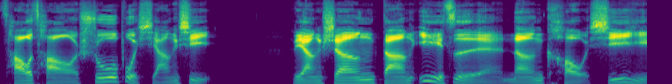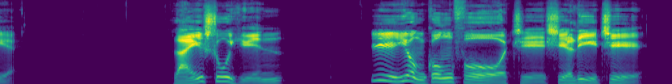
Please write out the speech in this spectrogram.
草草书不详细，两声等义字能口悉也。来书云：日用功夫只是立志，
